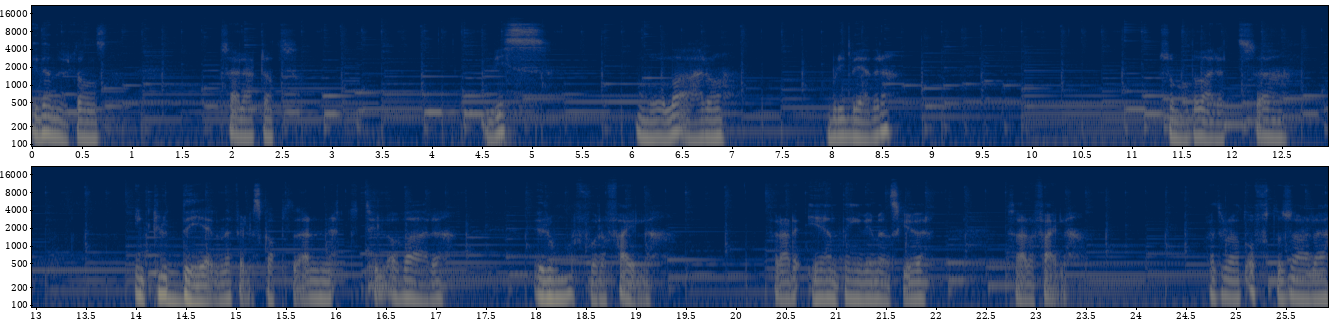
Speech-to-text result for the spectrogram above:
i denne utdannelsen, så har jeg lært at hvis målet er å bli bedre, så må det være et eh, inkluderende fellesskap. Det er nødt til å være rom for å feile. For er det én ting vi mennesker gjør, så er det å feile. Jeg tror at ofte så er det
